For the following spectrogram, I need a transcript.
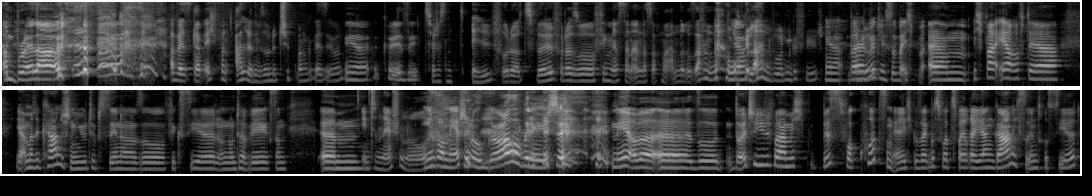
Umbrella. Aber es gab echt von allem so eine Chipmunk-Version. ja, crazy. 2011 oder 12 oder so fing das dann an, dass auch mal andere Sachen da Ja. hochgeladen wurden, gefühlt. Ja, war halt wirklich so. Aber ich, ähm, ich war eher auf der ja, amerikanischen YouTube-Szene so fixiert und unterwegs und ähm, International. International Girl bin ich. nee, aber äh, so deutsche YouTuber haben mich bis vor kurzem, ehrlich gesagt, bis vor zwei, drei Jahren gar nicht so interessiert.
